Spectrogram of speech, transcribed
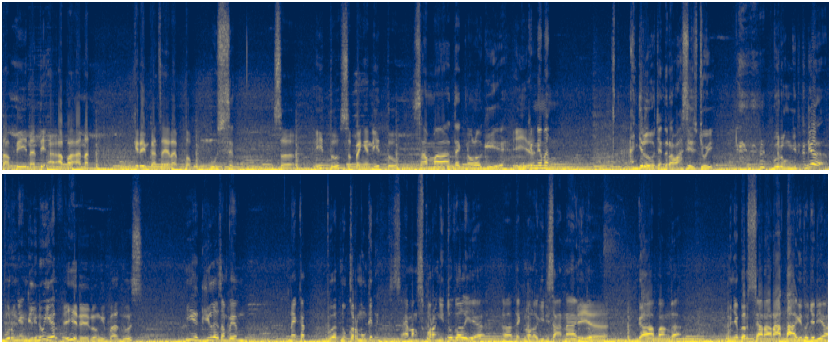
tapi nanti apa anak kirimkan saya laptop Buset. se itu sepengen itu Sama teknologi ya. Iya. Mungkin memang anjir loh cendrawasih cuy. burung itu dia burung yang dilindungi kan? iya dilindungi bagus Iya gila sampai nekat buat nuker mungkin emang sekurang itu kali ya eh, teknologi di sana gitu. Iya. Nggak apa nggak menyebar secara rata gitu. Jadi ya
